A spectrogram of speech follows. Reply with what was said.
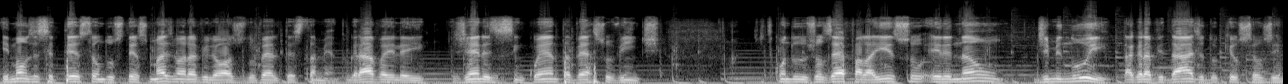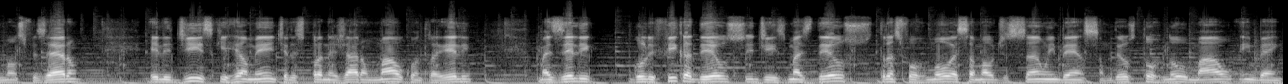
Irmãos, esse texto é um dos textos mais maravilhosos do Velho Testamento. Grava ele aí, Gênesis 50, verso 20. Quando José fala isso, ele não diminui a gravidade do que os seus irmãos fizeram. Ele diz que realmente eles planejaram mal contra ele, mas ele glorifica Deus e diz: Mas Deus transformou essa maldição em bênção, Deus tornou o mal em bem.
